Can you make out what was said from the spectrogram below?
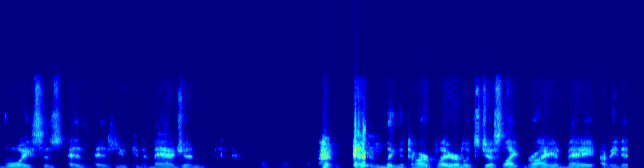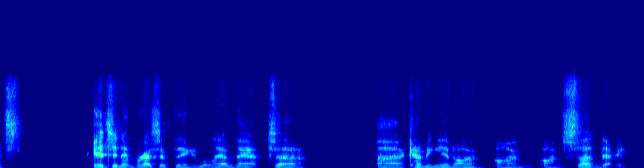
voice as, as, as you can imagine. the guitar player looks just like Brian May. I mean, it's it's an impressive thing, and we'll have that uh, uh, coming in on on on Sunday.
